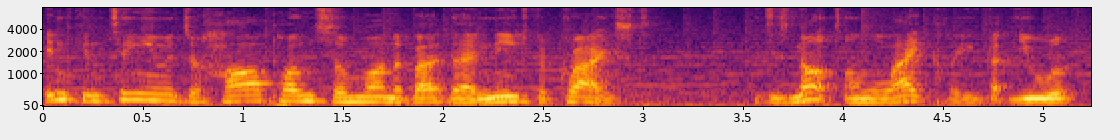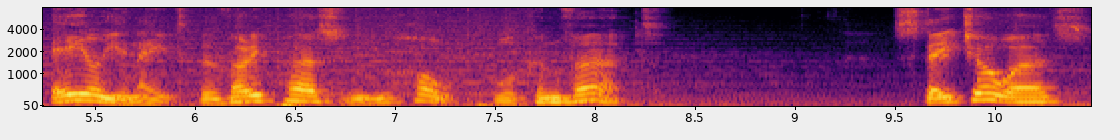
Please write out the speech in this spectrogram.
in continuing to harp on someone about their need for Christ, it is not unlikely that you will alienate the very person you hope will convert. State your words,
